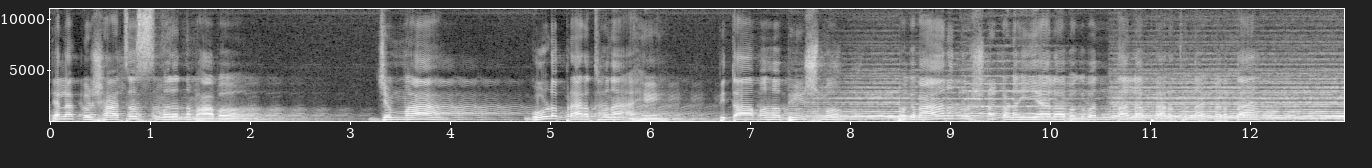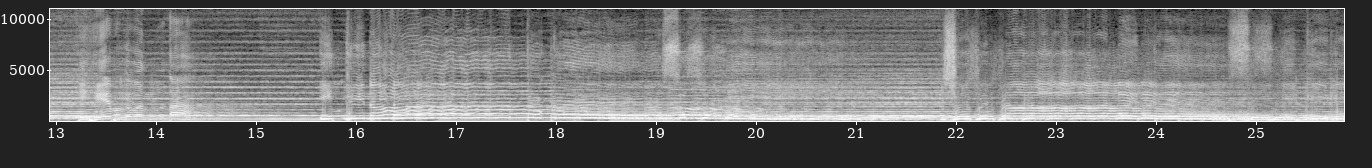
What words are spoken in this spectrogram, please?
त्याला कशाचं स्मरण व्हावं? जेव्हा गोड प्रार्थना आहे पितामह भीष्म भगवान कृष्ण कन्हैयाला भगवंताला प्रार्थना करतात की हे भगवंता इतना जब प्राण से निकले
